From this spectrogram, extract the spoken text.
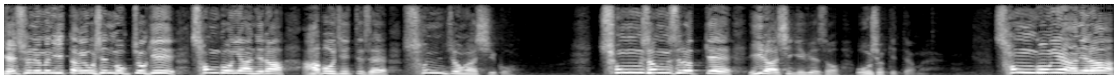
예수님은 이 땅에 오신 목적이 성공이 아니라 아버지 뜻에 순종하시고 충성스럽게 일하시기 위해서 오셨기 때문에. 성공이 아니라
